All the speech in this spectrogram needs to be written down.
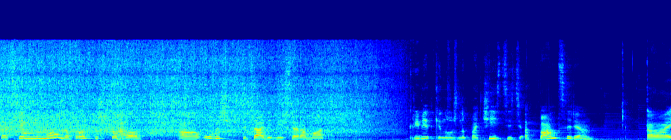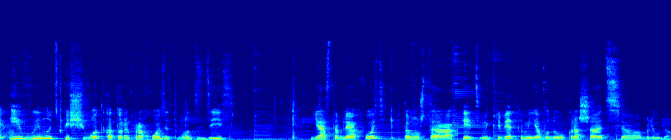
Совсем немного, просто чтобы а, овощи впитали весь аромат. Креветки нужно почистить от панциря и вынуть пищевод, который проходит вот здесь. Я оставляю хвостики, потому что этими креветками я буду украшать э, блюдо.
